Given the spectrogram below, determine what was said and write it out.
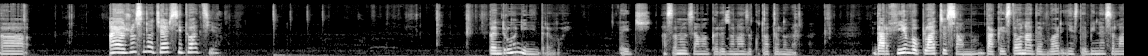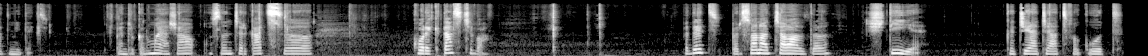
uh, ai ajuns în aceeași situație. Pentru unii dintre voi. Deci, asta nu înseamnă că rezonează cu toată lumea. Dar fie vă place sau nu, dacă este un adevăr, este bine să-l admiteți. Pentru că numai așa o să încercați să corectați ceva. Vedeți, persoana cealaltă știe că ceea ce ați făcut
